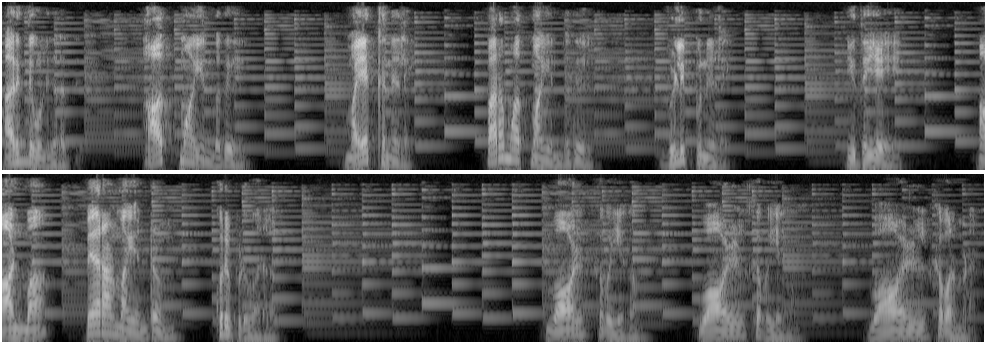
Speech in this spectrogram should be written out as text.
அறிந்து கொள்கிறது. ஆத்மா என்பது மயக்க நிலை பரமாத்மா என்பது விழிப்பு நிலை. இதையே ஆன்மா பேரான்மா என்றும் குறிப்பிடுவார்கள். வாழ்க வையகம் வாழ்க வையகம் வாழ்க வளமுடன்.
